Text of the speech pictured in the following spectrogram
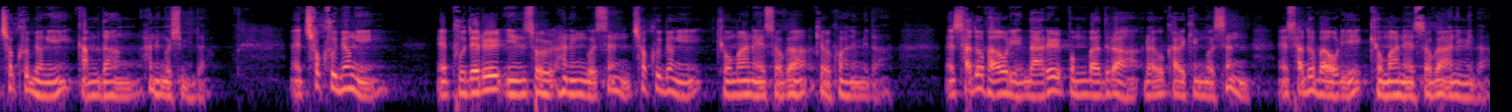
척후병이 감당하는 것입니다. 척후병이 부대를 인솔하는 것은 척후병이 교만해서가 결코 아닙니다. 사도 바울이 나를 본받으라 라고 가르친 것은 사도 바울이 교만해서가 아닙니다.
